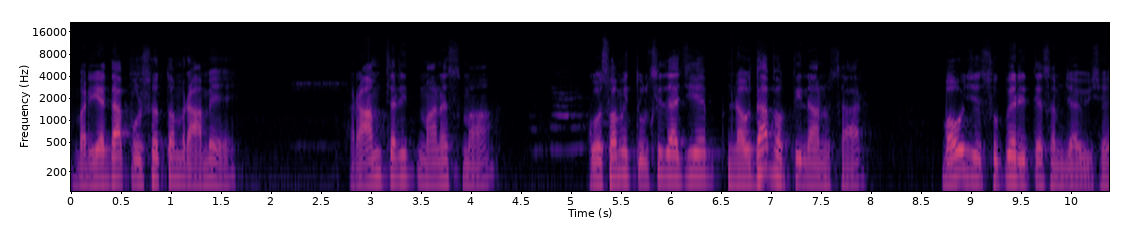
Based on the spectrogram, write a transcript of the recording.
મર્યાદા પુરુષોત્તમ રામે રામચરિત માનસમાં ગોસ્વામી તુલસીદાસજીએ નવધા ભક્તિના અનુસાર બહુ જ સુપેર રીતે સમજાવ્યું છે.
